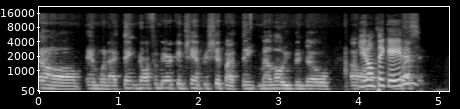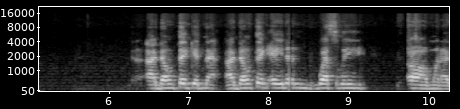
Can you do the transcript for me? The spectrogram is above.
Um, and when I think North American Championship, I think Melo. Even though uh, you don't think Aiden, West, I don't think it. I don't think Aiden Wesley. Um, when I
